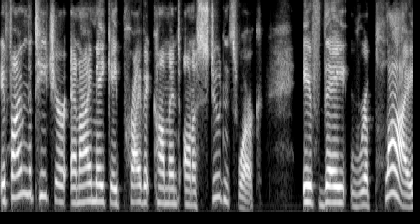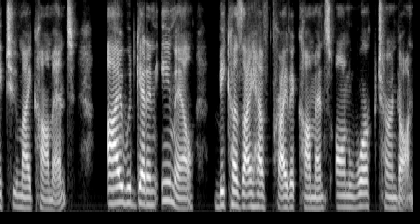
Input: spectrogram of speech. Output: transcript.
If I'm the teacher and I make a private comment on a student's work, if they reply to my comment, I would get an email because I have private comments on work turned on.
